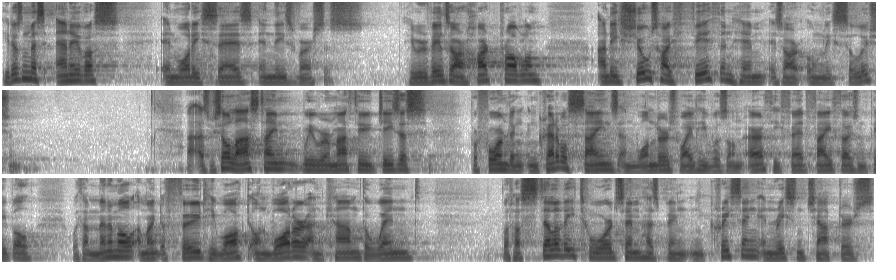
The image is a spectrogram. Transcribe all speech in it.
He doesn't miss any of us in what he says in these verses. He reveals our heart problem and he shows how faith in him is our only solution. Uh, as we saw last time we were in Matthew, Jesus performed incredible signs and wonders while he was on earth. He fed 5,000 people with a minimal amount of food, he walked on water and calmed the wind but hostility towards him has been increasing in recent chapters,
